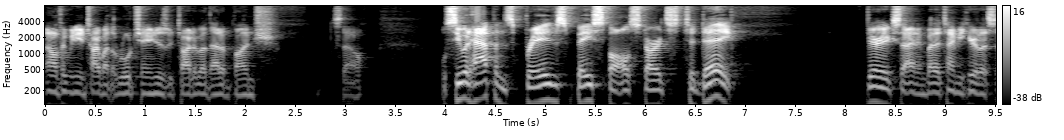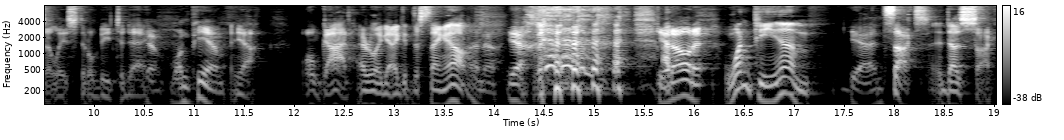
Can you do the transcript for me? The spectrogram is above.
I don't think we need to talk about the rule changes. We talked about that a bunch. So we'll see what happens. Braves baseball starts today. Very exciting. By the time you hear this, at least, it'll be today. Yeah, 1 p.m. Yeah. Oh, God. I really got to get this thing out. I know. Yeah, get on it. 1 p.m. Yeah, it sucks. It does suck.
